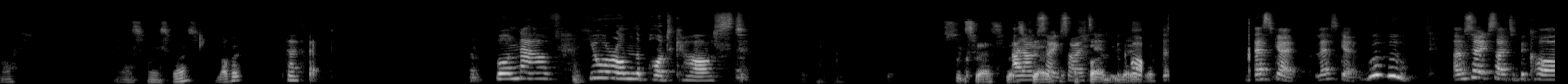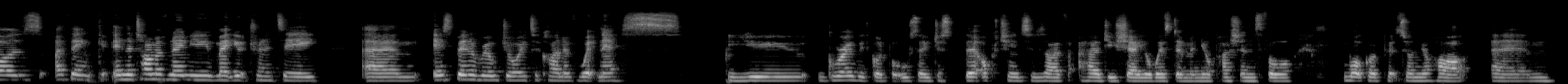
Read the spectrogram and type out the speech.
Nice. Nice, nice, nice. Love it. Perfect. Well, Nav, you're on the podcast. Success. Let's and I'm go. so excited. because- Let's go. Let's go. Woohoo! I'm so excited because I think in the time I've known you, met you at Trinity, um, it's been a real joy to kind of witness you grow with God, but also just the opportunities I've heard you share your wisdom and your passions for what God puts on your heart. Um,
